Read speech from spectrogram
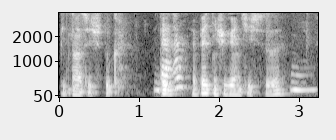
15 штук. Да. Опять, опять нифига не чистится, да? Нет.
